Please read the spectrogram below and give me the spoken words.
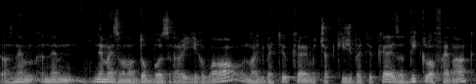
az nem, nem, nem ez van a dobozra írva, nagybetűkkel, hanem csak kisbetűkkel, ez a diklofenak,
